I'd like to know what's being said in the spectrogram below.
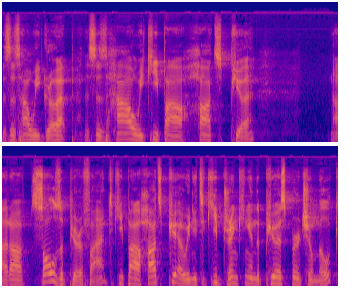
This is how we grow up. This is how we keep our hearts pure. Now that our souls are purified, to keep our hearts pure, we need to keep drinking in the pure spiritual milk.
